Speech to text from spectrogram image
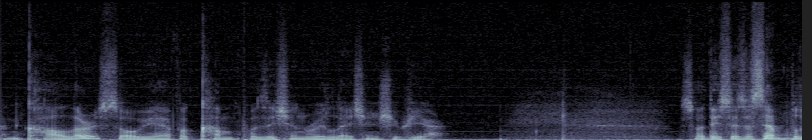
and color so we have a composition relationship here so this is a sample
